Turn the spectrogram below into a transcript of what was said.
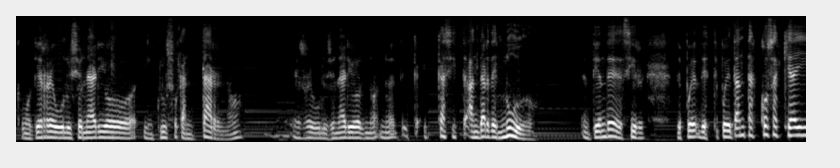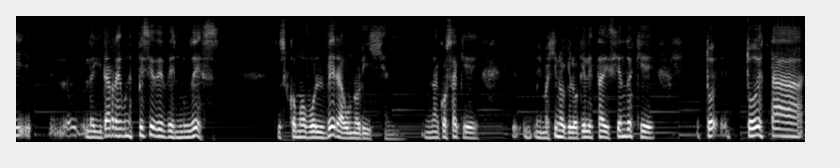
Como que es revolucionario incluso cantar, ¿no? Es revolucionario casi andar desnudo, ¿entiendes? Es decir, después de, después de tantas cosas que hay, la guitarra es una especie de desnudez. Entonces, como volver a un origen, una cosa que me imagino que lo que él está diciendo es que todo está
